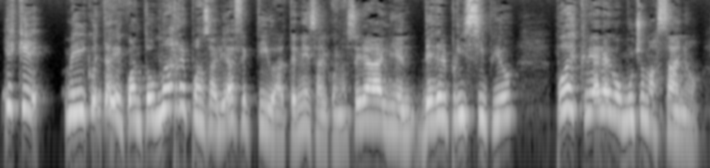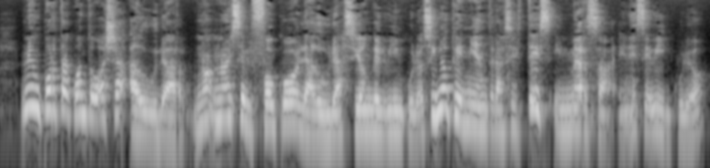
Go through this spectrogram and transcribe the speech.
y es que me di cuenta que cuanto más responsabilidad afectiva tenés al conocer a alguien desde el principio, podés crear algo mucho más sano. No importa cuánto vaya a durar, no, no es el foco la duración del vínculo, sino que mientras estés inmersa en ese vínculo,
